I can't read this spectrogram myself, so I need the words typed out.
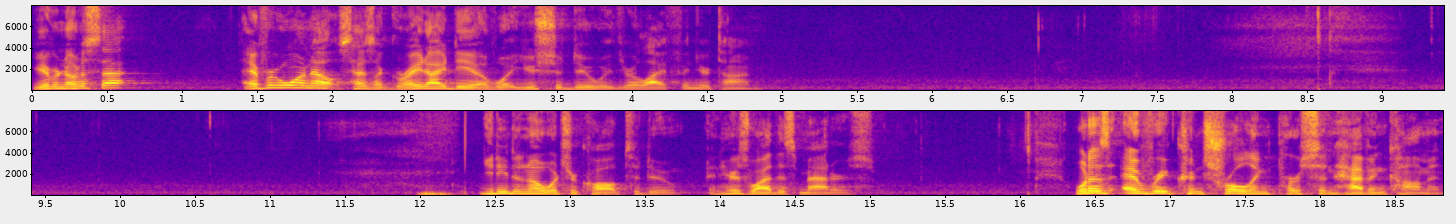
You ever notice that? Everyone else has a great idea of what you should do with your life and your time. You need to know what you're called to do. And here's why this matters. What does every controlling person have in common?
